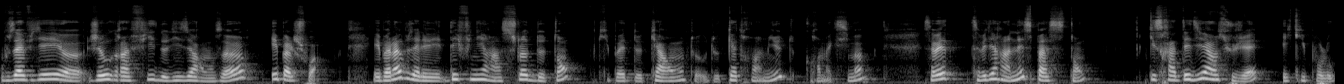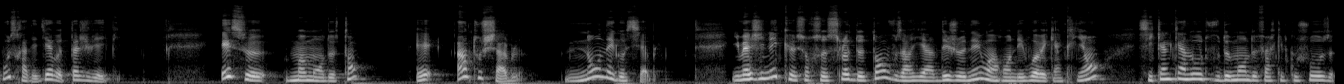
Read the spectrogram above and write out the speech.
Vous aviez euh, géographie de 10h à 11h et pas le choix. Et bien là, vous allez définir un slot de temps qui peut être de 40 ou de 80 minutes, grand maximum. Ça, va ça veut dire un espace-temps qui sera dédié à un sujet et qui pour le coup sera dédié à votre tâche VIP. Et ce moment de temps est intouchable, non négociable. Imaginez que sur ce slot de temps, vous auriez un déjeuner ou un rendez-vous avec un client. Si quelqu'un d'autre vous demande de faire quelque chose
